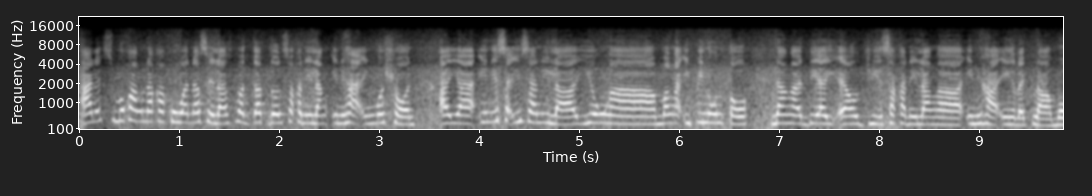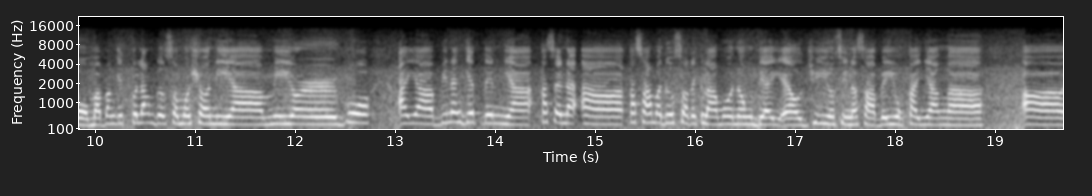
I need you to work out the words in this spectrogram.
Alex, mukhang nakakuha na sila pagkat doon sa kanilang inihaing motion ay ah, inisa-isa nila yung ah, mga ipinunto ng ah, DILG sa kanilang ah, inihaing reklamo. Mabanggit ko lang doon sa motion ni ah, Mayor Guo ay ah, binanggit din niya kasi na, ah, kasama doon sa reklamo ng DILG yung sinasabi yung kanyang ah, ah,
